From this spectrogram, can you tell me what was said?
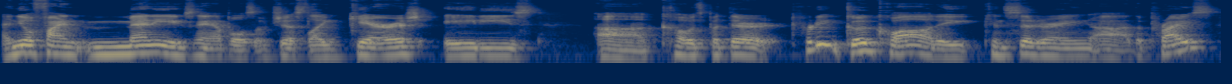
and you'll find many examples of just like garish '80s uh, coats, but they're pretty good quality considering uh, the price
